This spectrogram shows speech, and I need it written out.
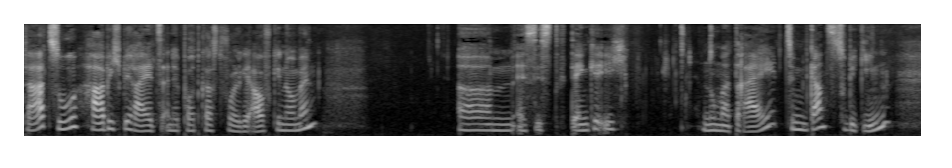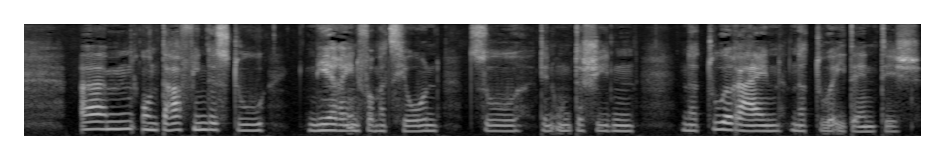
dazu habe ich bereits eine Podcast-Folge aufgenommen. Ähm, es ist, denke ich, Nummer drei, ganz zu Beginn. Ähm, und da findest du nähere Informationen zu den Unterschieden naturrein, naturidentisch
